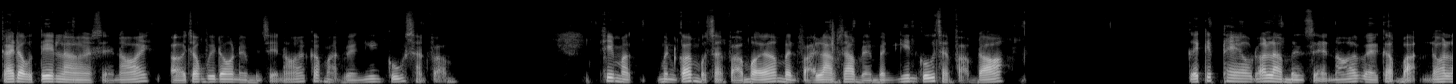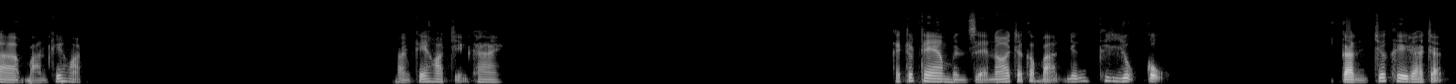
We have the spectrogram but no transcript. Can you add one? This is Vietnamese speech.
cái đầu tiên là sẽ nói, ở trong video này mình sẽ nói các bạn về nghiên cứu sản phẩm. Khi mà mình có một sản phẩm mới mình phải làm sao để mình nghiên cứu sản phẩm đó? Cái tiếp theo đó là mình sẽ nói về các bạn, đó là bản kế hoạch. Bản kế hoạch triển khai. Cái tiếp theo mình sẽ nói cho các bạn những cái dụng cụ cần trước khi ra trận.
